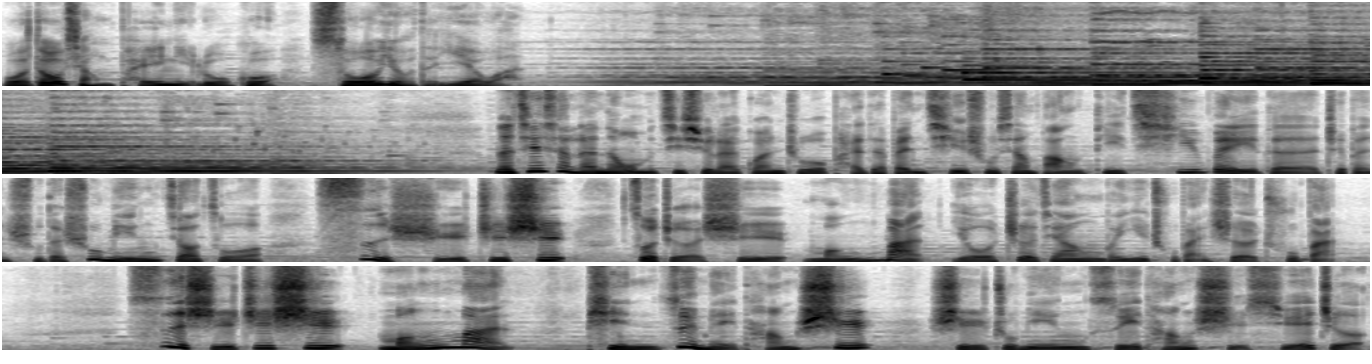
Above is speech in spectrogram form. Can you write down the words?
我都想陪你路过所有的夜晚。那接下来呢，我们继续来关注排在本期书香榜第七位的这本书的书名叫做《四时之诗》，作者是蒙曼，由浙江文艺出版社出版。《四时之诗》，蒙曼品最美唐诗，是著名隋唐史学者、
